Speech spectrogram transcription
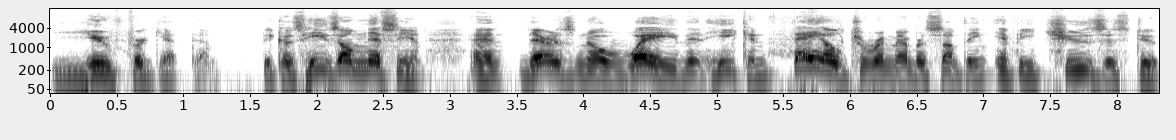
you forget them because he's omniscient and there's no way that he can fail to remember something if he chooses to.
